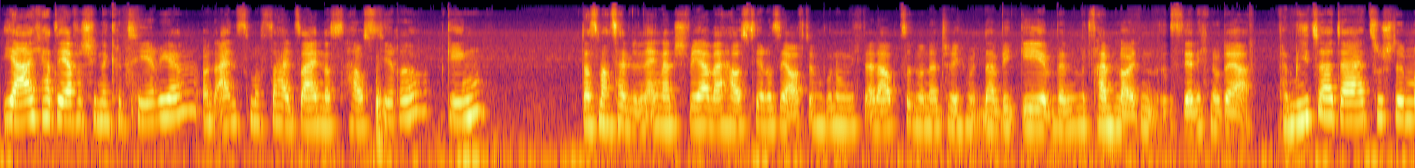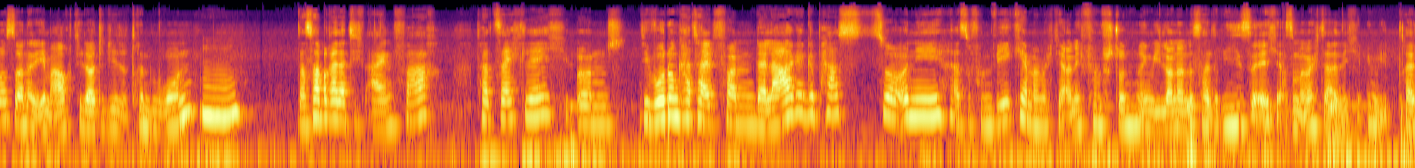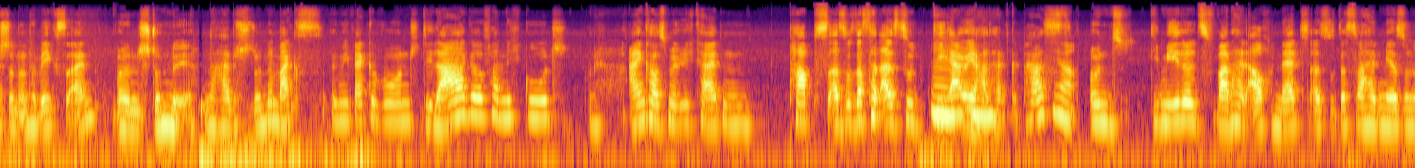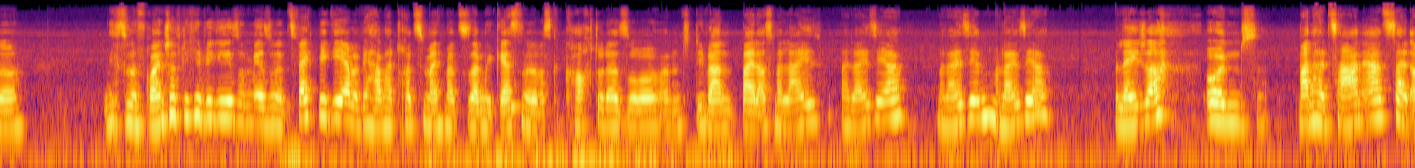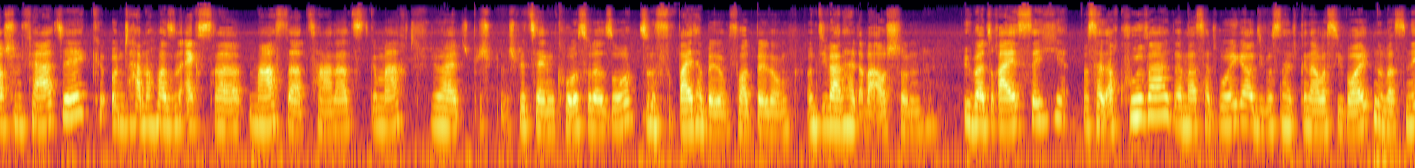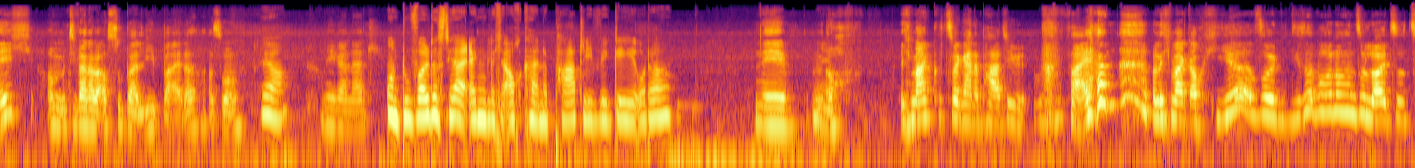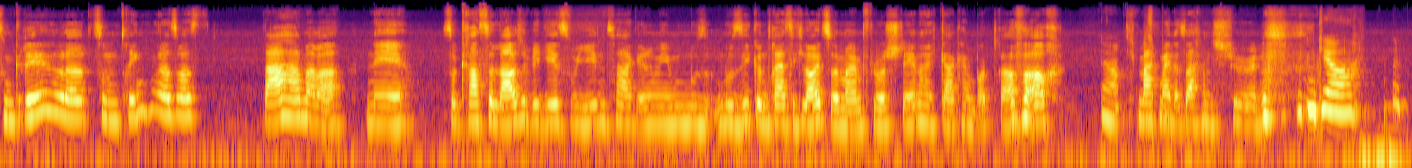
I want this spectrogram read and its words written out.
Ja, ich hatte ja verschiedene Kriterien und eins musste halt sein, dass Haustiere gingen. Das macht es halt in England schwer, weil Haustiere sehr oft in Wohnungen nicht erlaubt sind und natürlich mit einer WG, wenn mit fremden Leuten ist ja nicht nur der Vermieter, der zustimmen muss, sondern eben auch die Leute, die da drin wohnen. Mhm. Das war aber relativ einfach tatsächlich. Und die Wohnung hat halt von der Lage gepasst zur Uni, also vom Weg her. Man möchte ja auch nicht fünf Stunden irgendwie, London ist halt riesig. Also man möchte halt nicht irgendwie drei Stunden unterwegs sein. Oder eine Stunde, eine halbe Stunde max irgendwie weggewohnt. Die Lage fand ich gut. Einkaufsmöglichkeiten, Pubs, also das hat alles so, die mhm. Area hat halt gepasst. Ja. Und die Mädels waren halt auch nett. Also das war halt mehr so eine, nicht so eine freundschaftliche WG, sondern mehr so eine Zweck-WG, aber wir haben halt trotzdem manchmal zusammen gegessen oder was gekocht oder so. Und die waren beide aus Malai Malaysia, Malaysien, Malaysia, Malaysia. Und waren halt Zahnärzte, halt auch schon fertig und haben nochmal so einen extra Master-Zahnarzt gemacht für halt speziellen Kurs oder so. So eine Weiterbildung, Fortbildung. Und die waren halt aber auch schon über 30, was halt auch cool war. Dann war es halt ruhiger und die wussten halt genau, was sie wollten und was nicht. Und die waren aber auch super lieb beide. Also ja. mega nett. Und du wolltest ja eigentlich auch keine Party-WG, oder? Nee. nee. Och, ich mag zwar gerne Party feiern und ich mag auch hier, so in dieser Wohnung, so Leute zum Grillen oder zum Trinken oder sowas da haben, aber nee, so krasse laute WGs, wo jeden Tag irgendwie Musik und 30 Leute in meinem Flur stehen, habe ich gar keinen Bock drauf auch. Ja. Ich mag meine Sachen schön. Ja.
